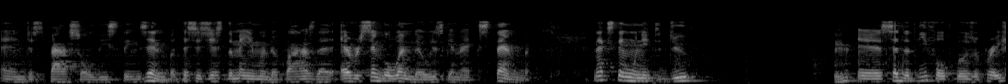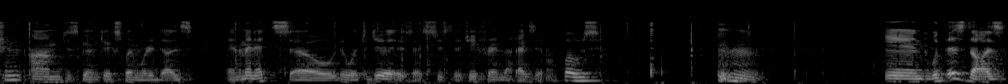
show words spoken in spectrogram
and just pass all these things in. But this is just the main window class that every single window is gonna extend. Next thing we need to do is set the default close operation. I'm just going to explain what it does in a minute. So the way to do it is let's use the jframe.exit on close. And what this does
